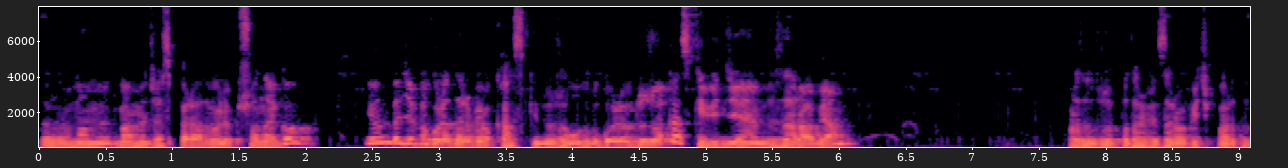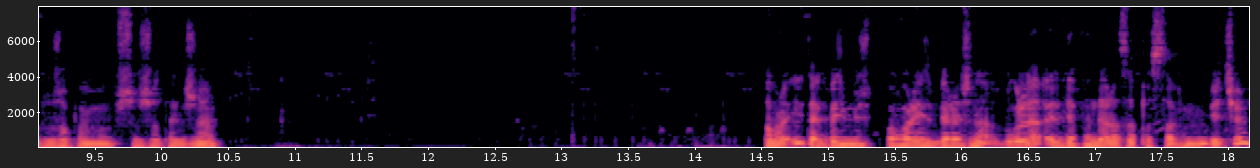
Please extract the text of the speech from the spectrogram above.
Dobra, mamy, mamy Desperado ulepszonego i on będzie w ogóle zarabiał kaski dużo. On w ogóle dużo kaski widziałem, że zarabia. Bardzo dużo potrafię zarobić, bardzo dużo, powiem wam szczerze, także... Dobra, i tak, będziemy już powoli zbierać na... W ogóle Defendera sobie postawimy, wiecie?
